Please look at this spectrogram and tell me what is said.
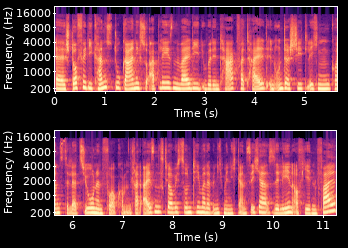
äh, Stoffe, die kannst du gar nicht so ablesen, weil die über den Tag verteilt in unterschiedlichen Konstellationen vorkommen. Gerade Eisen ist, glaube ich, so ein Thema, da bin ich mir nicht ganz sicher. Selen auf jeden Fall.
